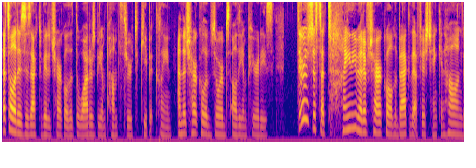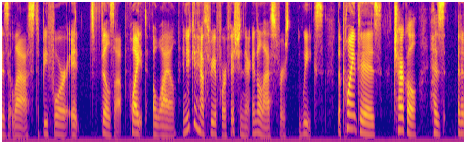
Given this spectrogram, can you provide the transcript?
That's all it is, is activated charcoal that the water's being pumped through to keep it clean. And the charcoal absorbs all the impurities. There's just a tiny bit of charcoal in the back of that fish tank, and how long does it last before it fills up? Quite a while. And you can have three or four fish in there, and it'll last for weeks. The point is, charcoal has an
